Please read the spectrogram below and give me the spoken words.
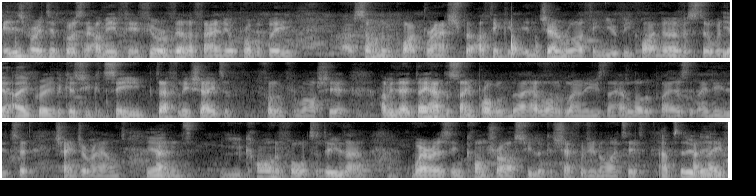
It is very difficult, isn't it? I mean, if, if you're a Villa fan, you'll probably. Uh, some of them are quite brash, but I think in general, I think you'd be quite nervous still, wouldn't Yeah, you? I agree. Because you could see definitely shades of Fulham from last year. I mean, they, they had the same problem. They had a lot of loanees and they had a lot of players that they needed to change around. Yeah. And you can't afford to do that. Whereas in contrast, you look at Sheffield United. Absolutely. And they've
